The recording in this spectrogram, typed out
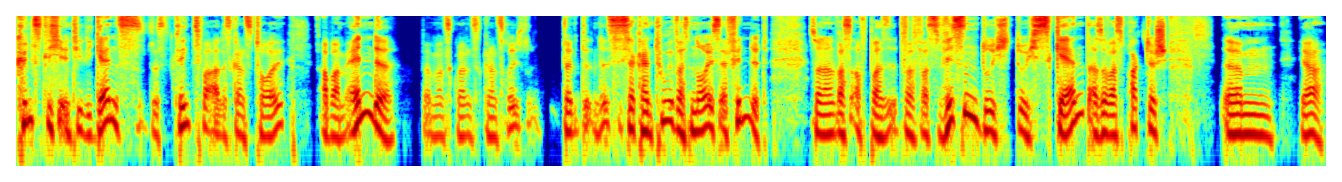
künstliche Intelligenz, das klingt zwar alles ganz toll, aber am Ende wenn man es ganz, ganz ruhig, dann, dann ist es ja kein Tool, was Neues erfindet, sondern was auf was, was Wissen durch, durch scannt, also was praktisch ähm, ja,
